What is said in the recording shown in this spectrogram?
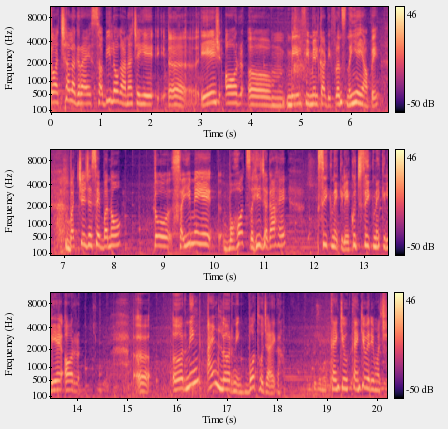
तो अच्छा लग रहा है सभी लोग आना चाहिए एज uh, और मेल uh, फीमेल का डिफरेंस नहीं है यहाँ पे। बच्चे जैसे बनो तो सही में ये बहुत सही जगह है सीखने के लिए कुछ सीखने के लिए और अर्निंग एंड लर्निंग बोथ हो जाएगा। Thank you. Thank you. Very much.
